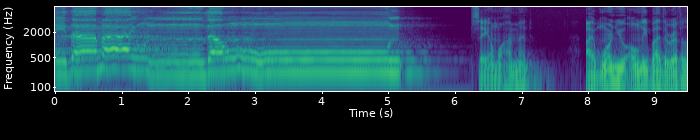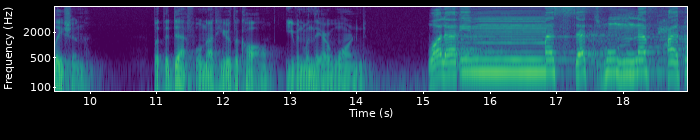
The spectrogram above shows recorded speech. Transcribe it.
اذا ما ينذرون Say, O Muhammad, I warn you only by the revelation, but the deaf will not hear the call even when they are warned. ولئن مستهم نفحة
